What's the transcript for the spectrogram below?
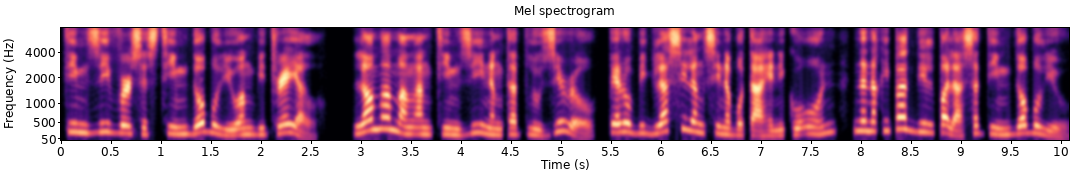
Team Z versus Team W ang betrayal. Lamamang ang Team Z ng 3-0, pero bigla silang sinabotahe ni Kuon, na nakipagdeal pala sa Team W.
